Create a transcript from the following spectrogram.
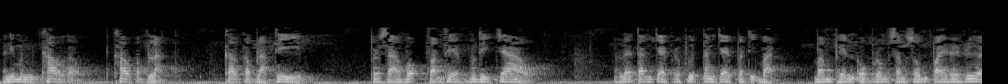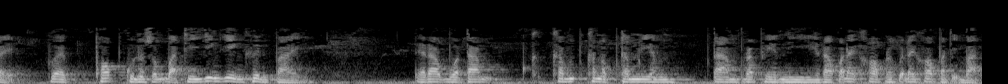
อันนี้มันเข้ากับเข้ากับหลัก เข้ากับหลักที่พระสาวกฝังเทพพุทธเจ้า และตั้งใจประพฤติตั้งใจปฏิบัติบำเพ็ญอบรมสังสมไปเรื่อยๆ เพื่อพบคุณสมบัติที่ยิ่งยิ่งขึ้นไป แต่เราบวชตามขนบธรรมเนียมตามประเพณีเราก็ได้ข้อเราก็ได้ข้อปฏิบัติ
